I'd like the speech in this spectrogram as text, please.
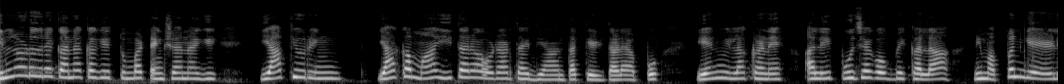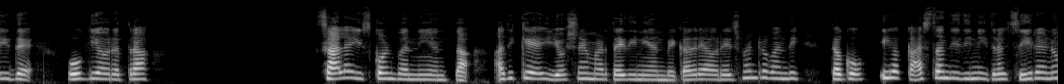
ಇಲ್ಲಿ ನೋಡಿದ್ರೆ ಕನಕಗೆ ತುಂಬ ಟೆನ್ಷನ್ ಆಗಿ, ಯಾಕೆ ಇವ್ರು ಹಿಂಗ್, ಯಾಕಮ್ಮ ಈ ಥರ ಓಡಾಡ್ತಾ ಇದೆಯಾ? ಅಂತ ಕೇಳ್ತಾಳೆ ಅಪ್ಪು. ಏನೂ ಇಲ್ಲ ಕಣೆ, ಅಲ್ಲಿ ಪೂಜೆಗೆ ಹೋಗ್ಬೇಕಲ್ಲ ನಿಮ್ಮ ಅಪ್ಪನಿಗೆ ಹೇಳಿದೆ ಹೋಗಿ ಅವ್ರ ಹತ್ರ ಸಾಲ ಇಸ್ಕೊಂಡ್ ಬನ್ನಿ ಅಂತ. ಅದಕ್ಕೆ ಯೋಚನೆ ಮಾಡ್ತಾ ಇದ್ದೀನಿ ಅನ್ಬೇಕಾದ್ರೆ ಅವ್ರ ಯಜಮಾನ್ರು ಬಂದು, ತಗೋ, ಈಗ ಕಾಸು ತಂದಿದ್ದೀನಿ, ಇದ್ರಲ್ಲಿ ಸೀರೆನು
